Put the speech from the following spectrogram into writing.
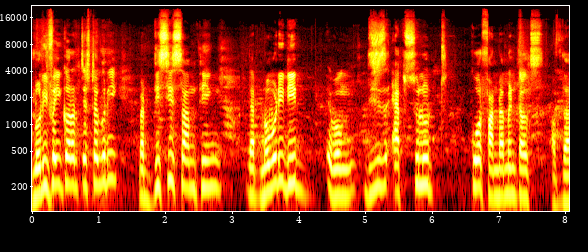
গ্লোরিফাই করার চেষ্টা করি but this is something that nobody did এবং this is absolute core fundamentals of the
